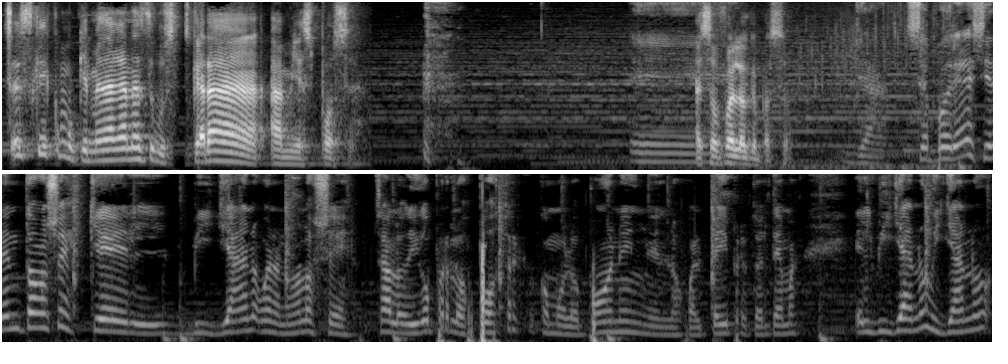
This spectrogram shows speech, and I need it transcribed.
¿sabes qué? Como que me da ganas de buscar a, a mi esposa. Eh, Eso fue lo que pasó. Ya. Se podría decir entonces que el villano, bueno, no lo sé. O sea, lo digo por los pósters, como lo ponen en los wallpapers, todo el tema. El villano, villano,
